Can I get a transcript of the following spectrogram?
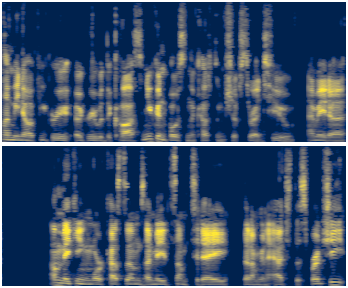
let me know if you agree agree with the cost, and you can post in the custom ships thread too. I made a, I'm making more customs. I made some today that I'm going to add to the spreadsheet,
